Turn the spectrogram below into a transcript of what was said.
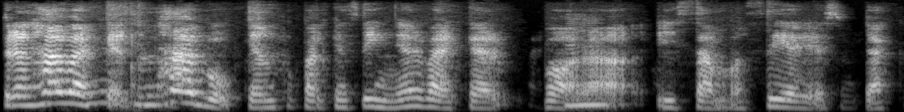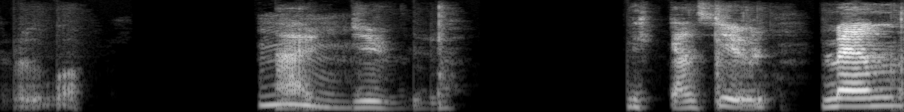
För den här, verkar, den här boken På falkens vingar verkar vara Mm. i samma serie som Jackaroo och den här Mm. jul. Lyckans jul. Men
